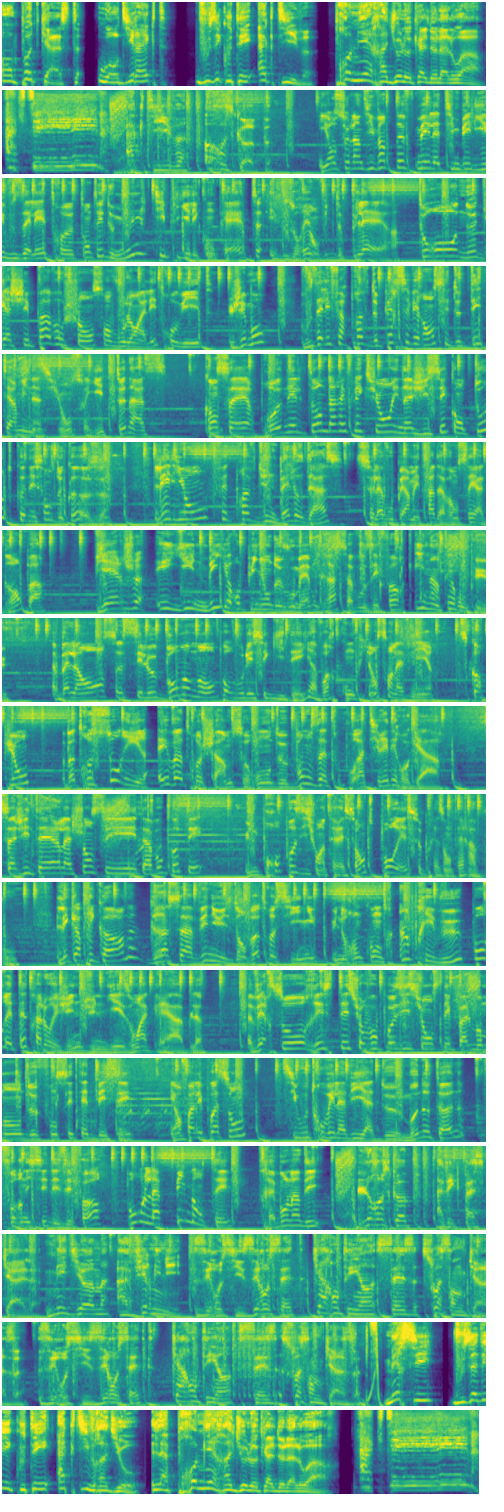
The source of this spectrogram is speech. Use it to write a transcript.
En podcast ou en direct, vous écoutez Active, première radio locale de la Loire. Active. Active Horoscope. Et en ce lundi 29 mai, la team Bélier, vous allez être tenté de multiplier les conquêtes et vous aurez envie de plaire. Taureau, ne gâchez pas vos chances en voulant aller trop vite. Gémeaux, vous allez faire preuve de persévérance et de détermination, soyez tenace. Cancer, prenez le temps de la réflexion et n'agissez qu'en toute connaissance de cause. Les lions, faites preuve d'une belle audace, cela vous permettra d'avancer à grands pas. Vierge, ayez une meilleure opinion de vous-même grâce à vos efforts ininterrompus. Balance, c'est le bon moment pour vous laisser guider et avoir confiance en l'avenir. Scorpion, votre sourire et votre charme seront de bons atouts pour attirer les regards. Sagittaire, la chance est à vos côtés. Une proposition intéressante pourrait se présenter à vous. Les Capricornes, grâce à Vénus dans votre signe, une rencontre imprévue pourrait être à l'origine d'une liaison agréable. Verseau, restez sur vos positions, ce n'est pas le moment de foncer tête baissée. Et enfin les poissons, si vous trouvez la vie à deux monotone, fournissez des efforts pour la pimenter. Très bon lundi. L'horoscope avec Pascal, médium à Firmini. 06 07 41 16 75. 06 07 41 16 75. Merci. Vous avez écouté Active Radio, la première radio locale de la Loire. Active.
